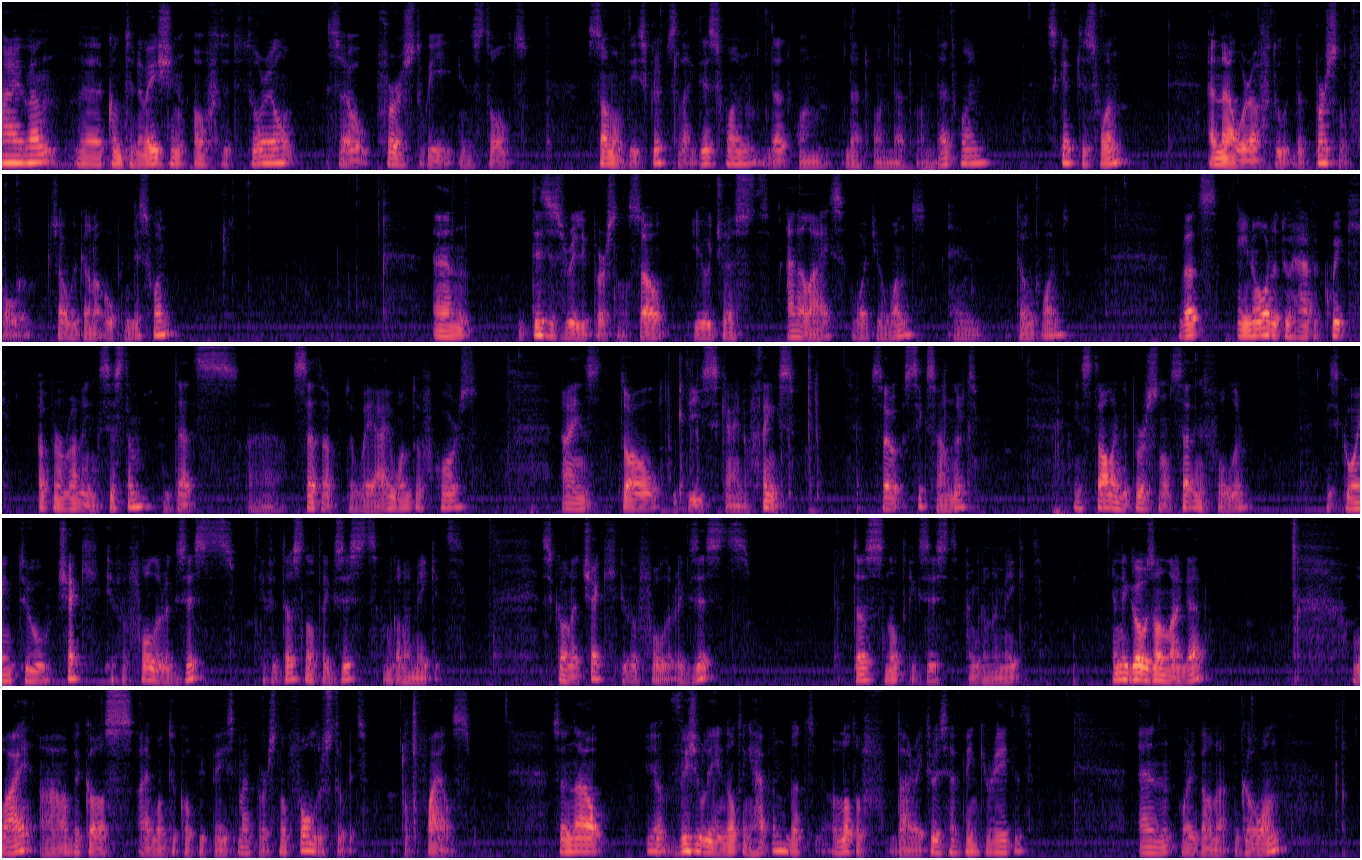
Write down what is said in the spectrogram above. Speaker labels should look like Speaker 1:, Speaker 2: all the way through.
Speaker 1: Hi everyone, the continuation of the tutorial. So first we installed some of these scripts like this one, that one, that one, that one, that one. Skip this one. And now we're off to the personal folder. So we're gonna open this one. And this is really personal. So you just analyze what you want and don't want. But in order to have a quick up and running system that's uh, set up the way I want of course I install these kind of things. So 600 installing the personal settings folder is going to check if a folder exists. If it does not exist I'm gonna make it. It's gonna check if a folder exists. If it does not exist I'm gonna make it. And it goes on like that why? Ah, because I want to copy paste my personal folders to it, of files. So now, you know, visually nothing happened, but a lot of directories have been created. And we're gonna go on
